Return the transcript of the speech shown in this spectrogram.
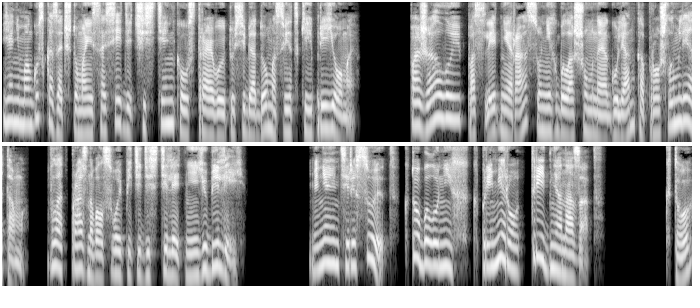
Я не могу сказать, что мои соседи частенько устраивают у себя дома светские приемы. Пожалуй, последний раз у них была шумная гулянка прошлым летом. Влад праздновал свой 50-летний юбилей. Меня интересует, кто был у них, к примеру, три дня назад. Кто?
